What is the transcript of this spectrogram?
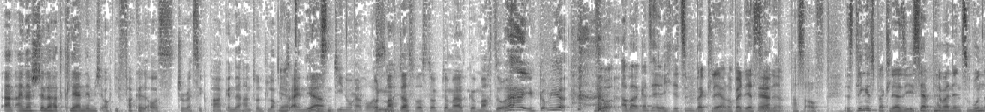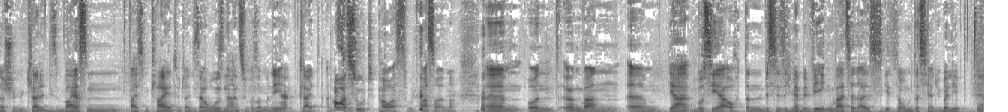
An einer Stelle hat Claire nämlich auch die Fackel aus Jurassic Park in der Hand und lockt Ja. einen Ja. gewissen Dino heraus. Und macht das, was Dr. Malke macht. So, hey, komm hier. So, aber ganz ehrlich, jetzt sind wir bei Claire und auch bei der Szene. Ja. Pass auf. Das Ding ist bei Claire, sie ist ja permanent so wunderschön gekleidet in diesem weißen, weißen Kleid oder dieser Hosenanzug, was auch immer. Nee, Ja. Kleid. Powersuit. Powersuit, was auch immer. ähm, und irgendwann, ähm, ja, muss sie ja auch dann ein bisschen sich mehr bewegen, weil es halt alles, es geht darum, dass sie halt überlebt. Ja.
